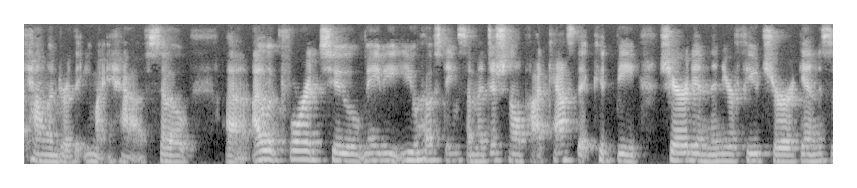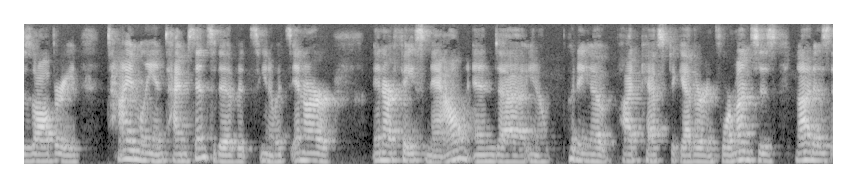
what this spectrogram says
calendar that you might have. So uh, I look forward to maybe you hosting some additional podcasts that could be shared in the near future. Again, this is all very timely and time sensitive. It's you know it's in our in our face now, and uh, you know putting a podcast together in four months is not as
